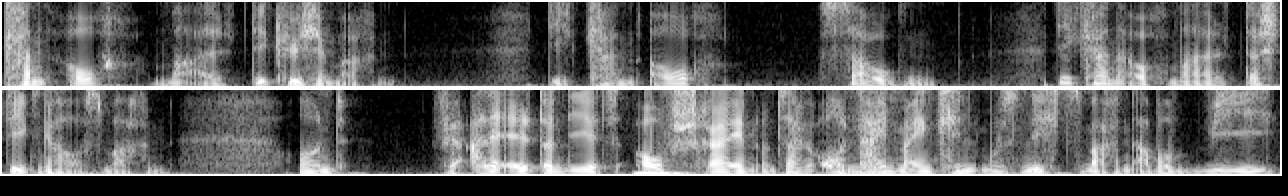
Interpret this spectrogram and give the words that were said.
kann auch mal die Küche machen. Die kann auch saugen. Die kann auch mal das Stiegenhaus machen. Und für alle Eltern, die jetzt aufschreien und sagen, oh nein, mein Kind muss nichts machen, aber wie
